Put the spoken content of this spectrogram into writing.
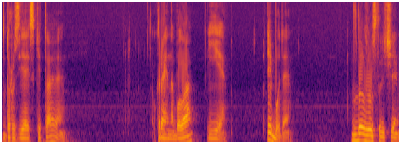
друзья из Китая. Україна була, є і буде. До зустрічі!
